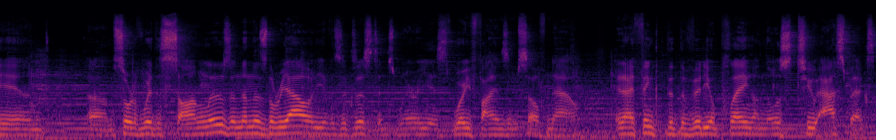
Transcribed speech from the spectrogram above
and um, sort of where the song lives, and then there's the reality of his existence, where he is, where he finds himself now. And I think that the video playing on those two aspects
